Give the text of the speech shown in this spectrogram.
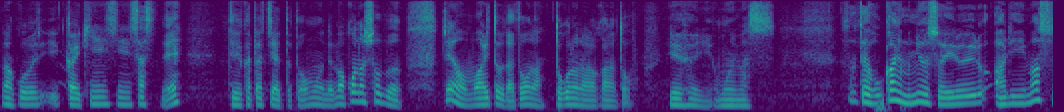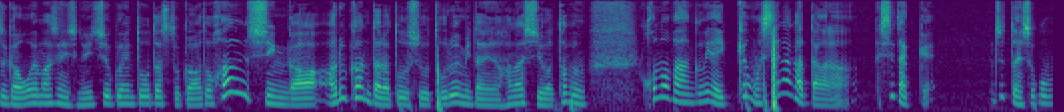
まあこう一回謹慎させて、っていう形やったと思うんで、まあ、この処分っていうのは割と妥当なところなのかなというふうに思います。さて他にもニュースはいろいろありますが大山選手の1億円到達とかあと阪神がアルカンタラ投手を取るみたいな話は多分この番組では一回もしてなかったかな。してたっけ？ちょっとねそこ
